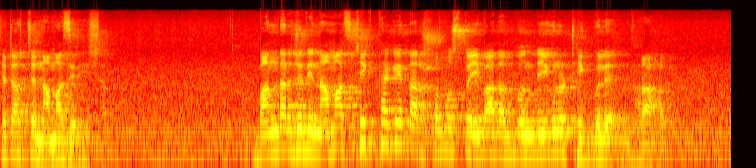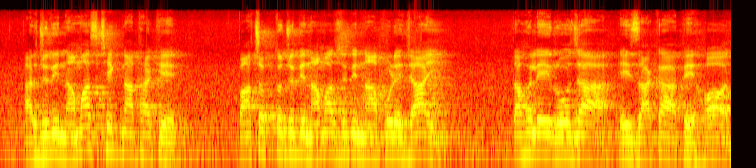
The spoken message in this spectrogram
সেটা হচ্ছে নামাজের হিসাব। বান্দার যদি নামাজ ঠিক থাকে, তার সমস্ত ইবাদত বন্দিগুলো ঠিক বলে ধরা হবে। আর যদি নামাজ ঠিক না থাকে পাঁচক্ত যদি নামাজ যদি না পড়ে যায়, তাহলে এই রোজা, এই জাকাত এই হজ,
